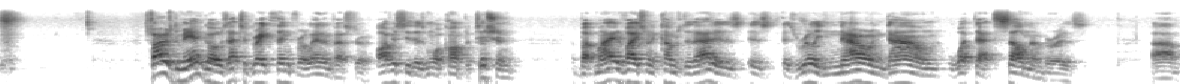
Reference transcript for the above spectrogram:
As far as demand goes, that's a great thing for a land investor. Obviously, there's more competition, but my advice when it comes to that is is is really narrowing down what that sell number is. Um,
